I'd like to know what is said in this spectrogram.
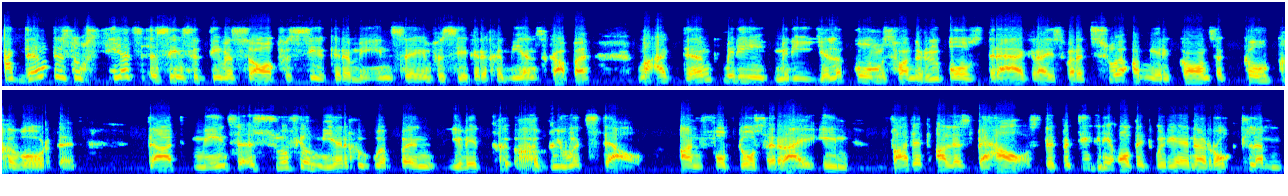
Ek dink dit is nog steeds 'n sensitiewe saak vir sekere mense en vir sekere gemeenskappe, maar ek dink met die met die hele koms van RuPaul's Drag Race wat dit so Amerikaanse kult geword het, dat mense is soveel meer geopen, jy weet, geblootstel aan fopdossery en wat dit alles behels. Dit beteken nie altyd oor jy in 'n rok klim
